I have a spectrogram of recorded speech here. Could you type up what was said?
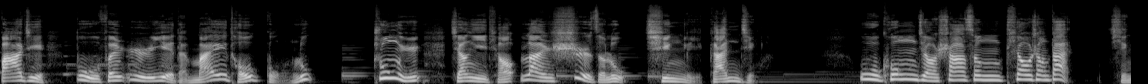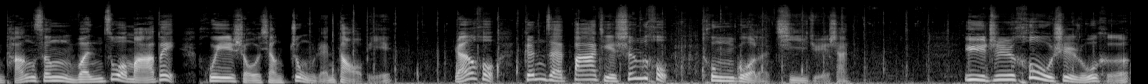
八戒不分日夜地埋头拱路，终于将一条烂柿子路清理干净了。悟空叫沙僧挑上担。请唐僧稳坐马背，挥手向众人道别，然后跟在八戒身后通过了七绝山。欲知后事如何，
